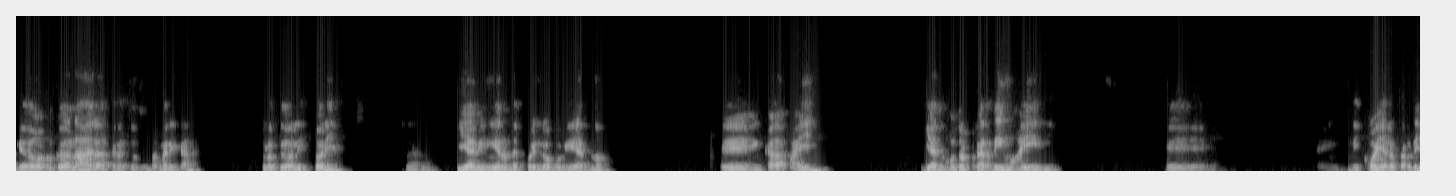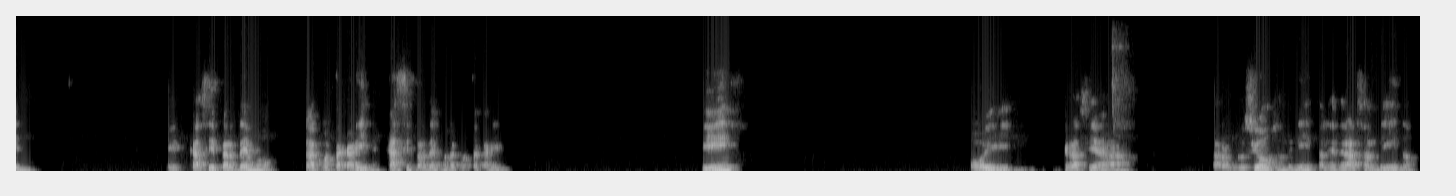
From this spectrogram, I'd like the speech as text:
Quedó, no quedó nada de la Federación Centroamericana, solo quedó la historia. Y ya vinieron después los gobiernos eh, en cada país. Ya nosotros perdimos ahí, eh, en Nicoya lo perdimos. casi perdemos la costa caribe, casi perdemos la costa caribe. Y hoy gracias a la revolución sandinista, al general Sandino,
